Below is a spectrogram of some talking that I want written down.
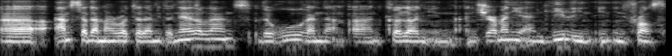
uh, Amsterdam and Rotterdam in the Netherlands, the Ruhr and, um, and Cologne in, in Germany, and Lille in, in, in France.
